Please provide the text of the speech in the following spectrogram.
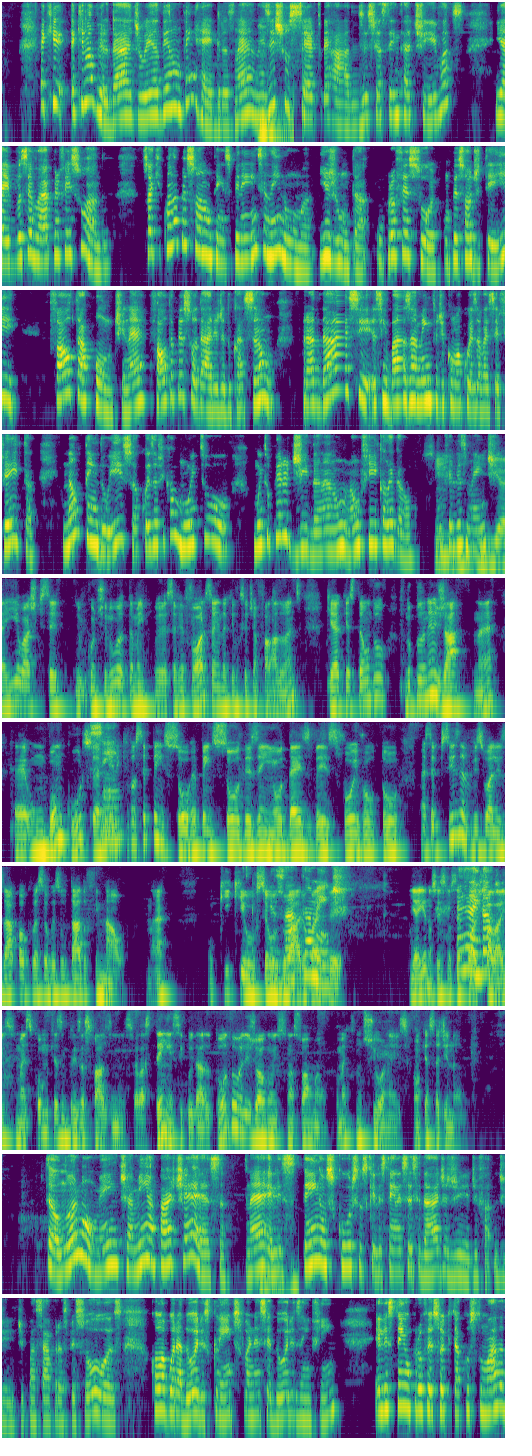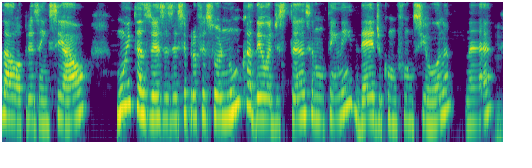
É que, é que, na verdade, o EAD não tem regras, né? Não existe o uhum. certo e o errado, existem as tentativas, e aí você vai aperfeiçoando. Só que quando a pessoa não tem experiência nenhuma e junta o professor com o pessoal de TI, falta a ponte, né? Falta a pessoa da área de educação para dar esse, esse embasamento de como a coisa vai ser feita, não tendo isso, a coisa fica muito muito perdida, né? Não, não fica legal, Sim, infelizmente. E, aí eu acho que você continua também, eh, você reforça ainda aquilo que você tinha falado antes, que é a questão do, do planejar, né? É, um bom curso é Sim. aquele que você pensou, repensou, desenhou dez vezes, foi, voltou. Mas você precisa visualizar qual que vai ser o resultado final, né? o que, que o seu Exatamente. usuário vai ver. E aí, eu não sei se você é, pode ainda... falar isso, mas como que as empresas fazem isso? Elas têm esse cuidado todo ou eles jogam isso na sua mão? Como é que funciona isso? Como que é essa dinâmica? Então, normalmente, a minha parte é essa, né? Uhum. Eles têm os cursos que eles têm necessidade de, de, de, de passar para as pessoas, colaboradores, clientes, fornecedores, enfim. Eles têm o professor que está acostumado a dar aula presencial, Muitas vezes esse professor nunca deu a distância, não tem nem ideia de como funciona, né? Uhum.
